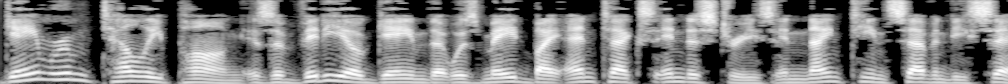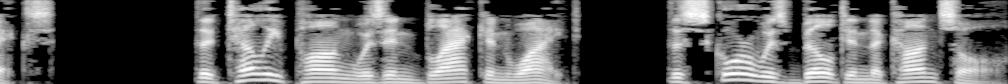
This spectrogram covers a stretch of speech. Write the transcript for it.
GameRoom Telly Pong is a video game that was made by Entex Industries in 1976. The Telly Pong was in black and white. The score was built in the console.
